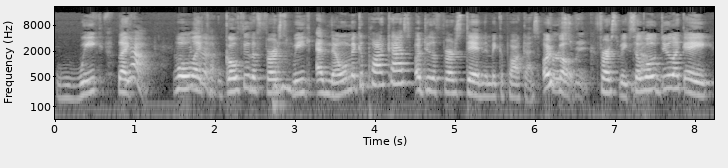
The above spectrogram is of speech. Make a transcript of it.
week? Like, yeah. We'll we like should. go through the first week and then we'll make a podcast, or do the first day and then make a podcast, or First both. week. First week. So Yeah. we'll do like a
